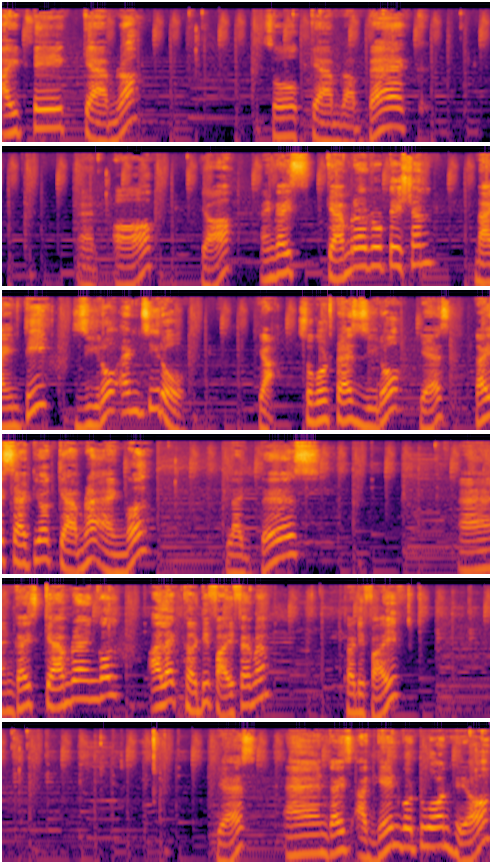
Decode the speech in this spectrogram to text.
i take camera. So camera back. And up. Yeah. And guys camera rotation 90 0 and 0 yeah. So go press 0 yes. Guys set your camera angle like this. And guys camera angle I like 35 mm 35 yes. And guys again go to on here.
